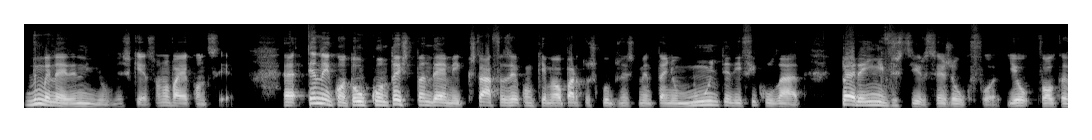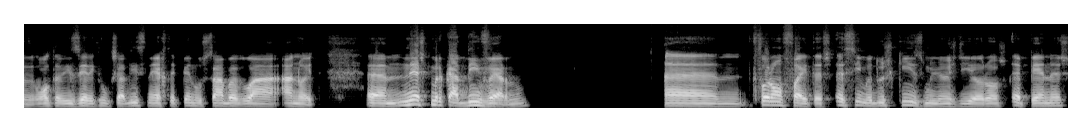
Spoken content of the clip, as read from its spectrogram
de maneira nenhuma, esqueçam, não vai acontecer. Uh, tendo em conta o contexto pandémico que está a fazer com que a maior parte dos clubes neste momento tenham muita dificuldade para investir, seja o que for, e eu volto a, volto a dizer aquilo que já disse na RTP no sábado à, à noite, uh, neste mercado de inverno, uh, foram feitas acima dos 15 milhões de euros apenas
